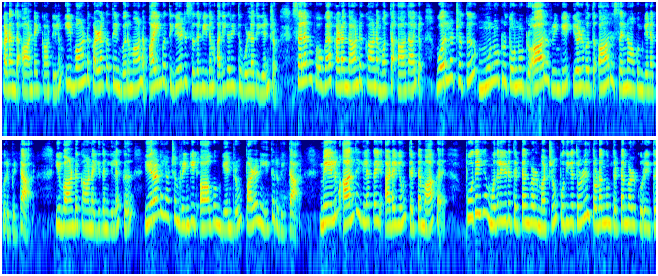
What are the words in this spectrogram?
கடந்த ஆண்டை காட்டிலும் இவ்வாண்டு கழகத்தின் வருமானம் ஐம்பத்தி ஏழு சதவீதம் அதிகரித்து உள்ளது என்றும் செலவு போக கடந்த ஆண்டுக்கான மொத்த ஆதாயம் ஒரு லட்சத்து முன்னூற்று தொன்னூற்று ஆறு ரிங்கிட் எழுபத்து ஆறு சென் ஆகும் என குறிப்பிட்டார். இவ்வாண்டுக்கான இதன் இலக்கு இரண்டு லட்சம் ரிங்கிட் ஆகும் என்றும் பழனி தெரிவித்தார். மேலும் அந்த இலக்கை அடையும் திட்டமாக புதிய முதலீடு திட்டங்கள் மற்றும் புதிய தொழில் தொடங்கும் திட்டங்கள் குறித்து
